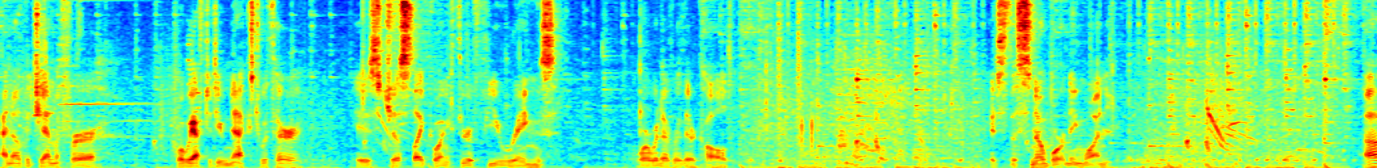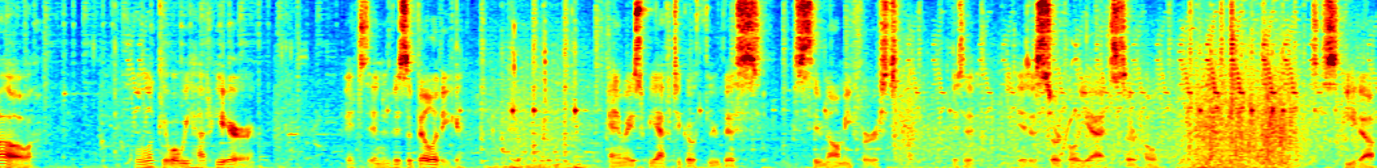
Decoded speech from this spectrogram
I know the gem for what we have to do next with her is just like going through a few rings, or whatever they're called. It's the snowboarding one. Oh. Look at what we have here. It's invisibility. Anyways, we have to go through this tsunami first. Is it is it circle? Yeah, it's circle. To speed up.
